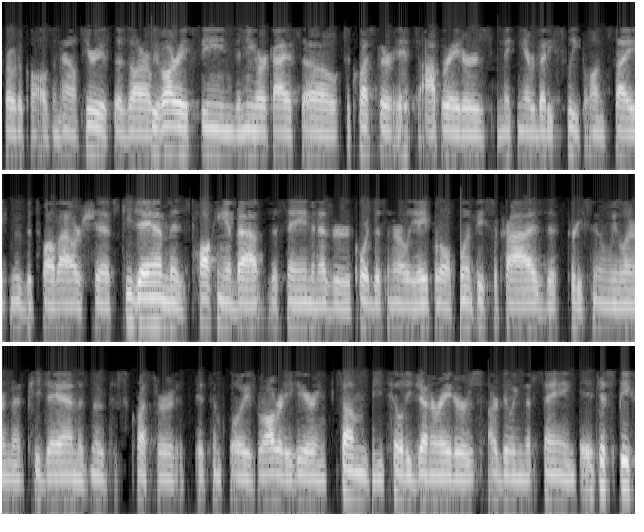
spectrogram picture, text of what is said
protocols and how serious those are. We've already seen the New York ISO sequester its operators, making everybody sleep on site, move to 12 hour shifts. PJM is talking about the same, and as we record this in early April, wouldn't be surprised if pretty soon we learn that PJM has moved to sequester its employees. We're already hearing some utility generators are doing the same. It just speaks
